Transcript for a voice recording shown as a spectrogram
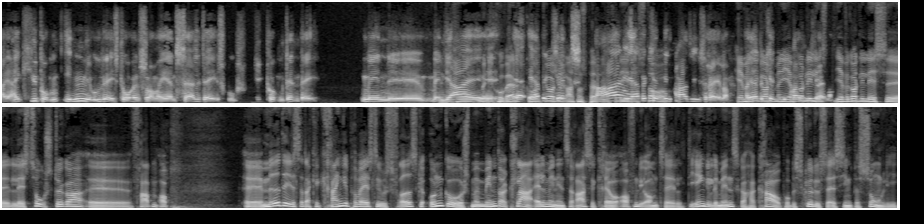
Jeg har ikke kigget på dem, inden jeg udgav historien, som om jeg en særlig dag skulle kigge på dem den dag. Men, øh, men, Men jeg kunne- men det kunne være, du er- skulle have gjort det, Rasmus Paludan, Nej, jeg er bekendt står- de præcise regler. Jamen, det jeg er godt, men jeg vil godt lige læse, jeg vil godt lige læse, øh, læse to stykker øh, fra dem op. Øh, meddelelser, der kan krænke privatlivets fred, skal undgås med mindre klar almen interesse kræver offentlig omtale. De enkelte mennesker har krav på beskyttelse af sin personlige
